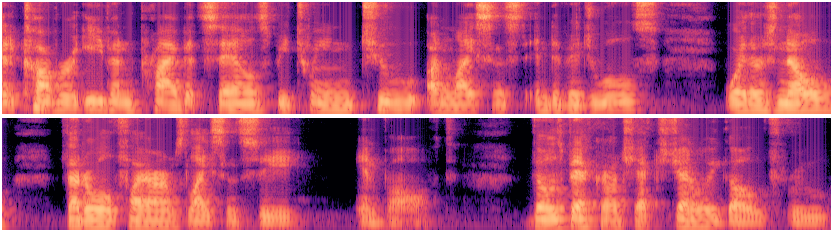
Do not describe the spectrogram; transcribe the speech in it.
that cover even private sales between two unlicensed individuals where there's no federal firearms licensee involved. Those background checks generally go through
